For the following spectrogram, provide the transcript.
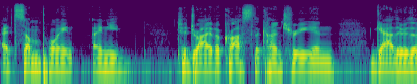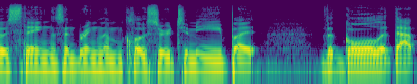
at some point I need to drive across the country and gather those things and bring them closer to me, but the goal at that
